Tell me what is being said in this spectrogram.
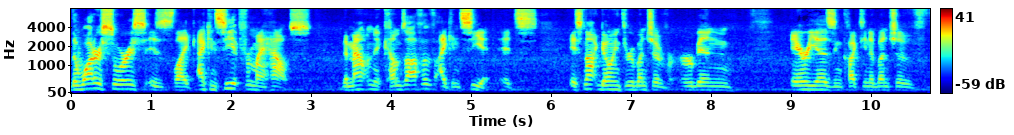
The water source is like I can see it from my house. The mountain it comes off of, I can see it. It's it's not going through a bunch of urban areas and collecting a bunch of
